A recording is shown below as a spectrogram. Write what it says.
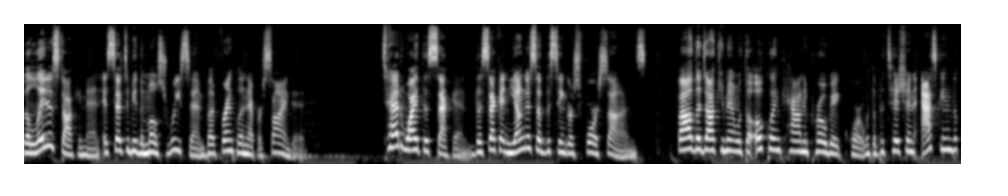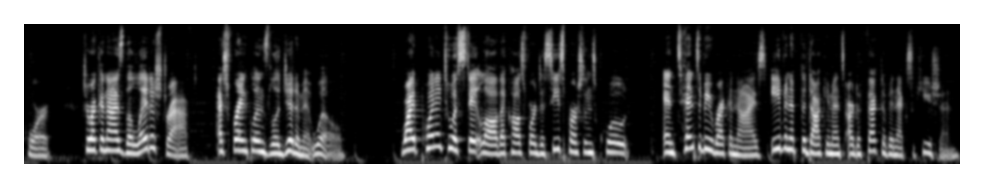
The latest document is said to be the most recent, but Franklin never signed it. Ted White II, the second youngest of the singer's four sons, filed the document with the Oakland County Probate Court with a petition asking the court to recognize the latest draft as Franklin's legitimate will. White pointed to a state law that calls for deceased person's, quote, intent to be recognized even if the documents are defective in execution.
